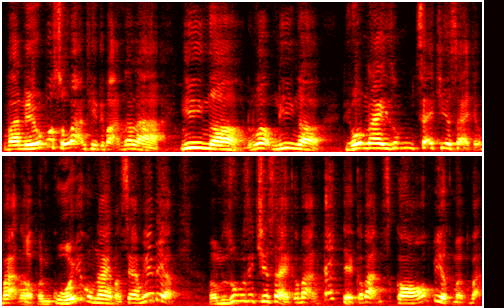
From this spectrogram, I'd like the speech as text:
Và nếu một số bạn thì, thì bạn đó là nghi ngờ đúng không? Nghi ngờ. Thì hôm nay Dũng sẽ chia sẻ cho các bạn ở phần cuối hôm nay bạn xem hết đi ạ. Dũng sẽ chia sẻ các bạn cách để các bạn có việc mà các bạn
